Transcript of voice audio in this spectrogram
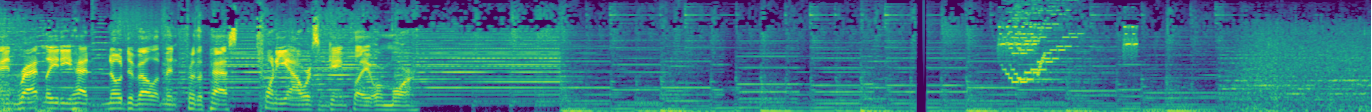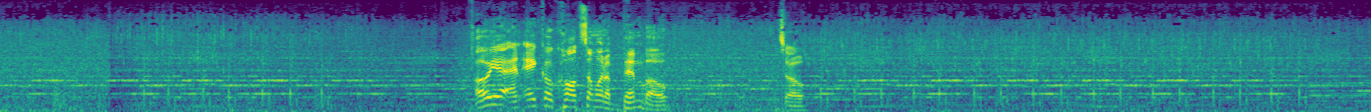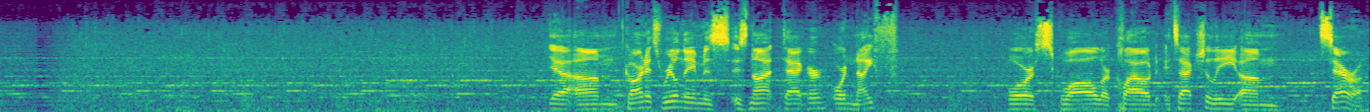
And Rat Lady had no development for the past 20 hours of gameplay or more. Oh yeah, and Eiko called someone a bimbo. So, Yeah, um, Garnet's real name is is not Dagger or Knife or Squall or Cloud. It's actually um, Sarah.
